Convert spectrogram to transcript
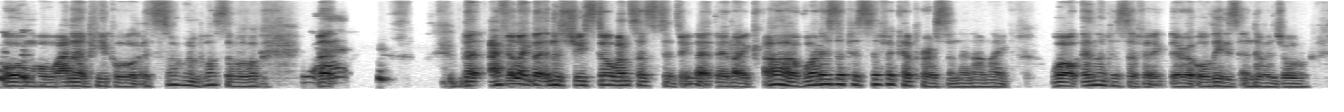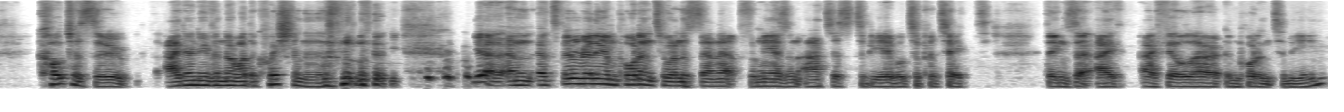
all Moana people. It's so impossible. Yeah. But, but I feel like the industry still wants us to do that. They're like, oh, what is a Pacifica person? And I'm like, well, in the Pacific, there are all these individual cultures who I don't even know what the question is. yeah, and it's been really important to understand that for me as an artist to be able to protect things that I, I feel are important to me.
